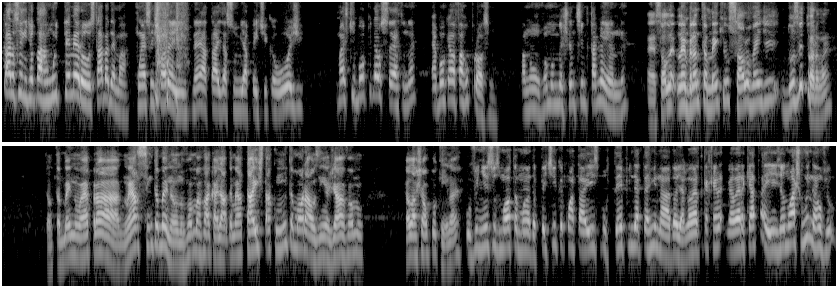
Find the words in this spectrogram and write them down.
Cara, é o seguinte, eu tava muito temeroso, sabe, Ademar? Com essa história aí, né? A Thaís assumir a Petiga hoje. Mas que bom que deu certo, né? É bom que ela faça o próximo. Pra não, vamos mexer no time que tá ganhando, né? É, só lembrando também que o Saulo vem de duas vitórias, né? Então também não é para, não é assim também não, não vamos avacalhar também. A Thaís está com muita moralzinha já, vamos relaxar um pouquinho, né? O Vinícius Mota manda, petica com a Thaís por tempo indeterminado. Olha, a galera quer, a galera quer a Thaís, eu não acho ruim não, viu?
